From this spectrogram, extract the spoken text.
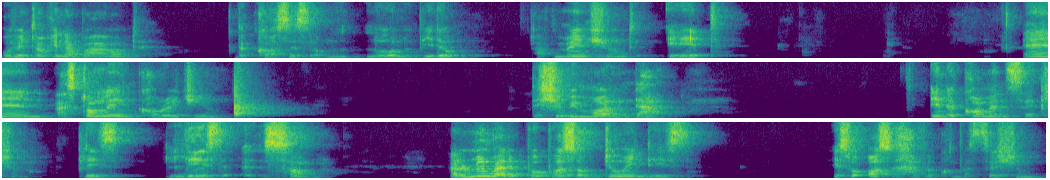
We've been talking about the causes of low libido. I've mentioned eight. And I strongly encourage you, there should be more than that. In the comment section, please list some. And remember, the purpose of doing this is to also have a conversation,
